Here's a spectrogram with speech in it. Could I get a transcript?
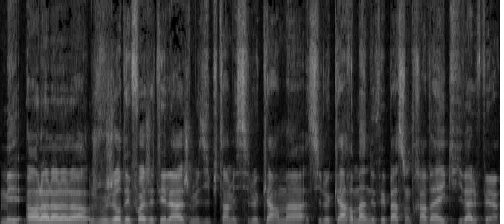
mais oh là là là là, je vous jure, des fois j'étais là, je me dis putain, mais si le karma, si le karma ne fait pas son travail, qui va le faire?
